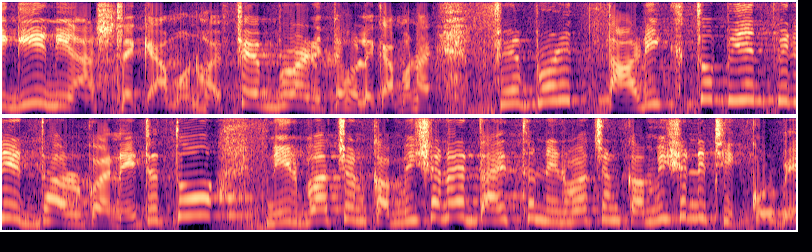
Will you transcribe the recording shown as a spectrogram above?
এগিয়ে নিয়ে আসলে কেমন হয়? ফেব্রুয়ারিতে হলে কেমন হয়? ফেব্রুয়ারির তারিখ তো বিএনপি নির্ধারণ করে না। এটা তো নির্বাচন কমিশনের দায়িত্ব নির্বাচন কমিশনই ঠিক করবে।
